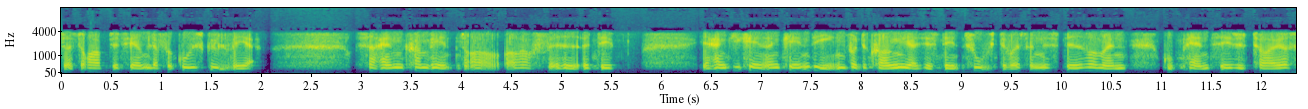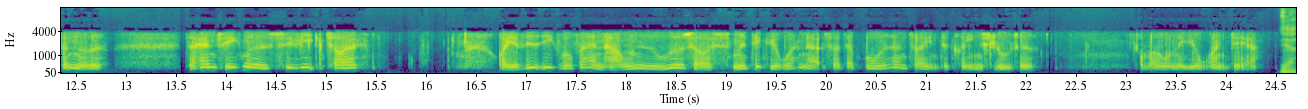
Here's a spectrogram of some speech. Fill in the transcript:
der så råbte til ham, lad for guds skyld være. Så han kom hen og, og hvad hedder det, Ja, han gik hen, og han kendte en på det kongelige assistenshus. Det var sådan et sted, hvor man kunne pansætte tøj og sådan noget. Så han fik noget civilt tøj. Og jeg ved ikke, hvorfor han havnede ude hos os, men det gjorde han altså. Der boede han så indtil krigen sluttede. Og var under jorden der. Ja.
